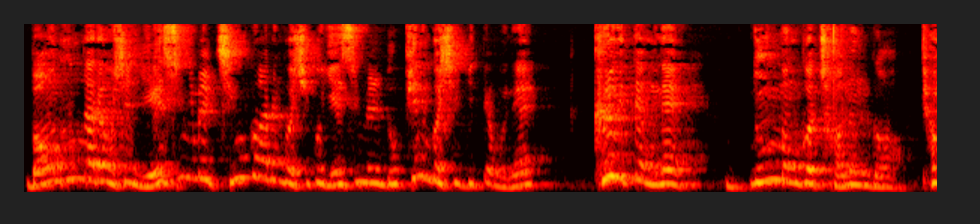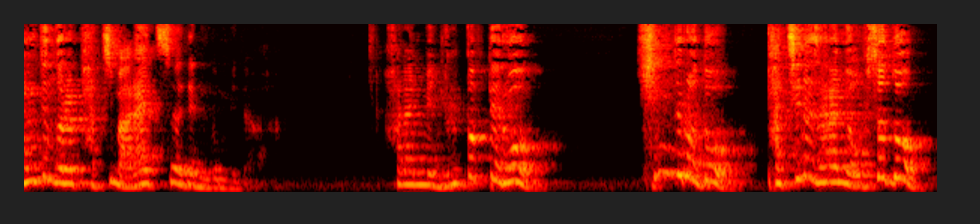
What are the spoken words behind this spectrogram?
먼 훗날에 오신 예수님을 증거하는 것이고 예수님을 높이는 것이기 때문에 그렇기 때문에 눈먼 거, 저는 거, 병든 거를 받지 말았어야 되는 겁니다. 하나님의 율법대로 힘들어도 바치는 사람이 없어도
